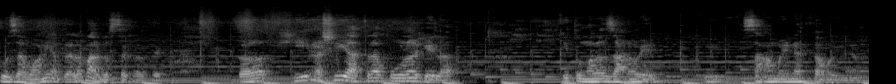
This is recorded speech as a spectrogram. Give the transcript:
तुळजाभवानी आपल्याला मार्गस्थ करते. तर ही अशी यात्रा पूर्ण केला की तुम्हाला जाणवेल की सहा महिन्यात का होईना.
